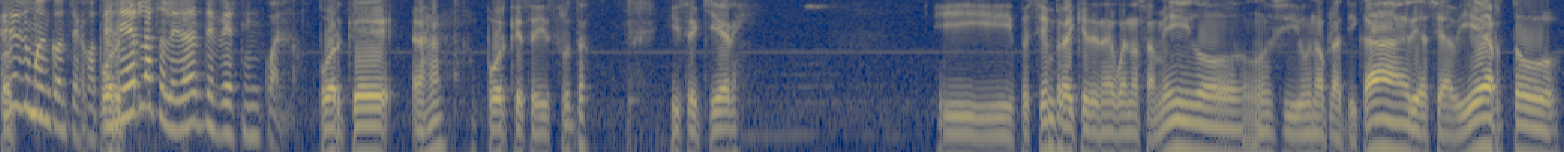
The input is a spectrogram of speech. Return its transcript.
Ese es un buen consejo, tener la soledad de vez en cuando. Porque, ajá, porque se disfruta y se quiere. Y pues siempre hay que tener buenos amigos y uno platicar y así abierto.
